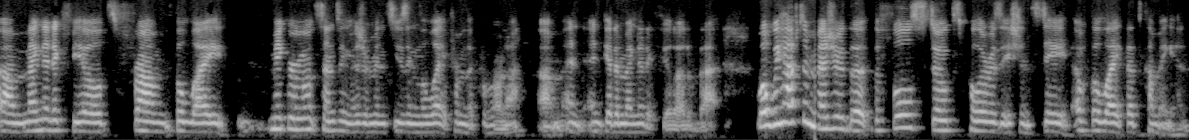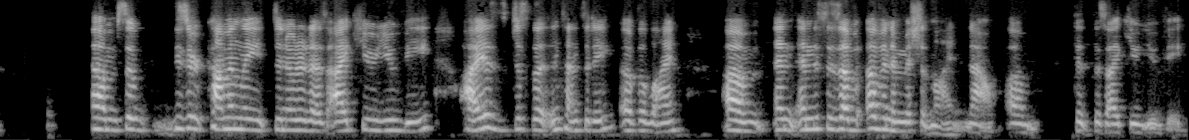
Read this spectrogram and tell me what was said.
um, magnetic fields from the light, make remote sensing measurements using the light from the corona um, and, and get a magnetic field out of that? Well, we have to measure the, the full Stokes polarization state of the light that's coming in. Um, so these are commonly denoted as IQUV. I is just the intensity of the line. Um, and, and this is of, of an emission line now, um, this IQUV.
